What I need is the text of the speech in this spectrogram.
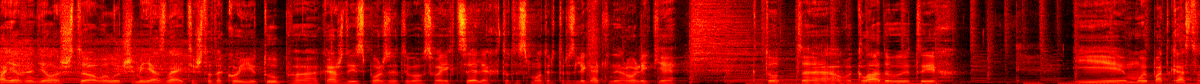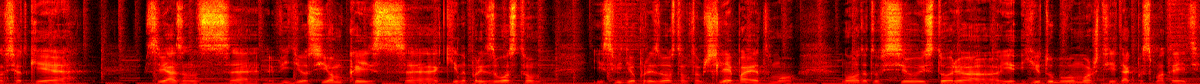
Понятное дело, что вы лучше меня знаете, что такое YouTube. Каждый использует его в своих целях. Кто-то смотрит развлекательные ролики, кто-то выкладывает их. И мой подкаст, он все-таки связан с видеосъемкой, с кинопроизводством и с видеопроизводством в том числе, поэтому, ну, вот эту всю историю YouTube вы можете и так посмотреть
